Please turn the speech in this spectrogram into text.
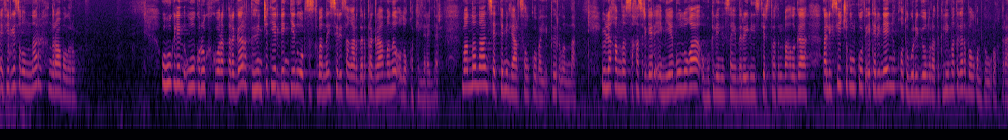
Эфирге сонуннар нұра болыру. Уғуклен уғыруқ куараттарығар тұхынчы тергенден опсыстыбандай сері саңардар программаны олыққа келдірелер. Маннанан 7 миллиард сол кобай тырылынна. Үлі қамна сақасыргер әмие болуға Уғуклені сайындары министерстватын бағылыға Алексей Чугунков әтерінен қотуғы регион ұраты климатығар болғымты ұрықтыра.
